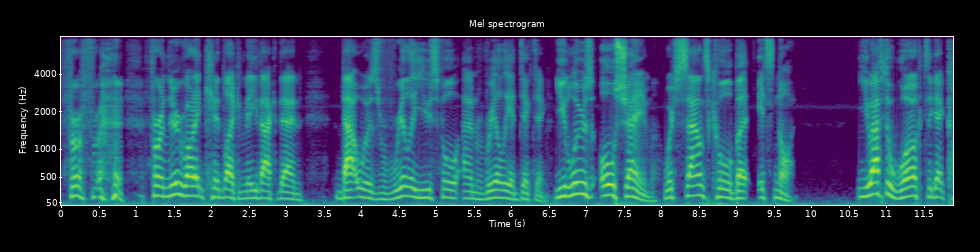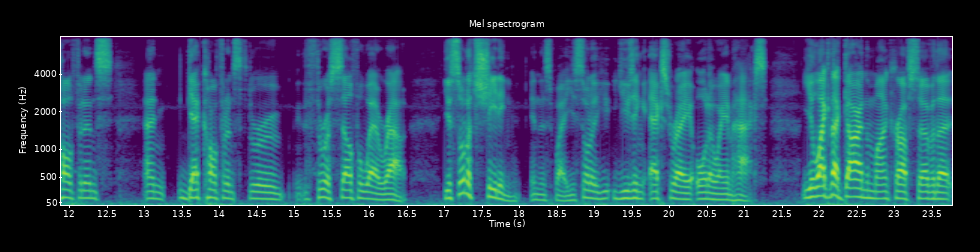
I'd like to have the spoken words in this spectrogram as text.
For, for, a neurotic kid like me back then, that was really useful and really addicting. You lose all shame, which sounds cool, but it's not. You have to work to get confidence and get confidence through through a self-aware route. You're sort of cheating in this way. You're sort of using X-ray auto aim hacks. You're like that guy in the Minecraft server that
